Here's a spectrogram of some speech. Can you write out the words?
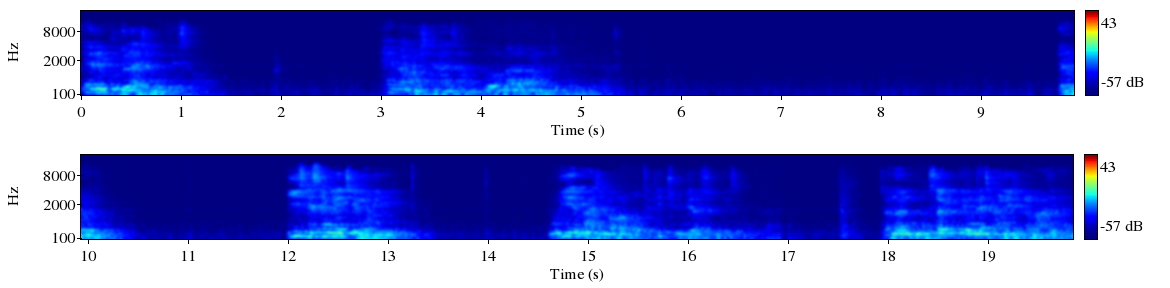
때를 구별하지 못해서 패망망신하는 사람도 얼마나 많은지 모릅니다. 여러분, 이 세상의 재물이 우리의 마지막을 어떻게 준비할 수 있겠습니까? 저는 목사기 때문에 장례식을 많이 다닙니다.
